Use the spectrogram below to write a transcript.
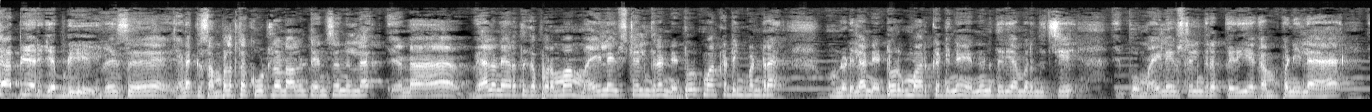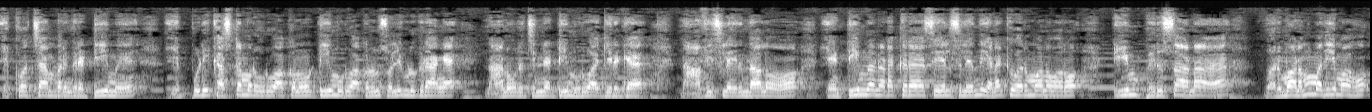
ஹாப்பியா இருக்க எப்படி? பேசு எனக்கு சம்பளத்தை கூட்டலனாலும் டென்ஷன் இல்லை. ஏன்னா வேலை நேரத்துக்கு அப்புறமா மை லைஃப் ஸ்டைலுங்கிற நெட்வொர்க் மார்க்கெட்டிங் பண்றேன். முன்னாடிலாம் நெட்வொர்க் மார்க்கெட்டிங்கே என்னன்னு தெரியாம இருந்துச்சு. இப்போ மை லைஃப் ஸ்டைலுங்கிற பெரிய கம்பெனில எக்கோ சாம்பருங்கிற டீமு எப்படி கஸ்டமர் உருவாக்கணும் டீம் உருவாக்கணும்னு சொல்லி கொடுக்குறாங்க. நானும் ஒரு சின்ன டீம் உருவாக்கியிருக்கேன். நான் ஆஃபீஸில் இருந்தாலும் என் டீம்ல நடக்கிற சேல்ஸ்ல இருந்து எனக்கு வருமானம் வரும். டீம் பெருசானா வருமானமும் அதிகமாகும்.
